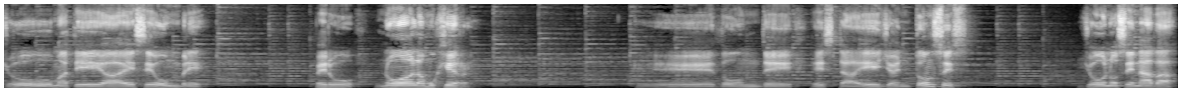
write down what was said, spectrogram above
yo maté a ese hombre, pero no a la mujer. ¿Dónde está ella entonces? Yo no sé nada.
